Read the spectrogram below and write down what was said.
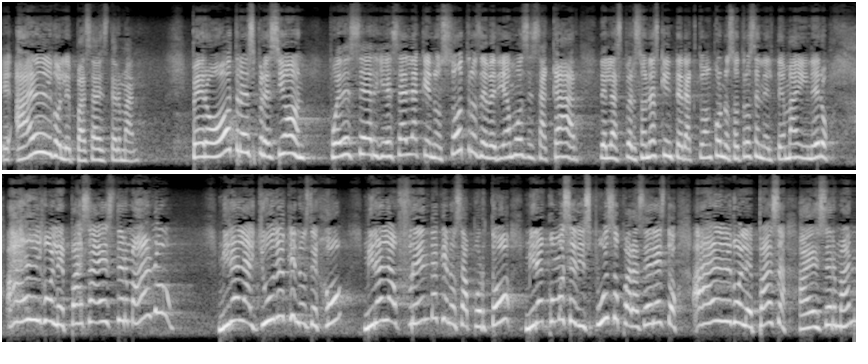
eh, algo le pasa a este hermano. Pero otra expresión puede ser, y esa es la que nosotros deberíamos de sacar de las personas que interactúan con nosotros en el tema de dinero. Algo le pasa a este hermano. Mira la ayuda que nos dejó, mira la ofrenda que nos aportó, mira cómo se dispuso para hacer esto. Algo le pasa a ese hermano.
